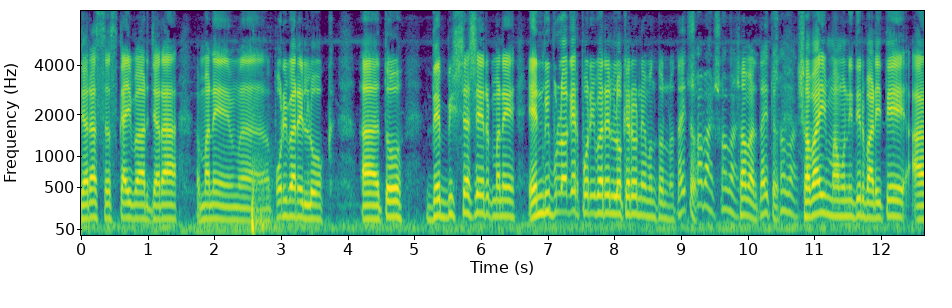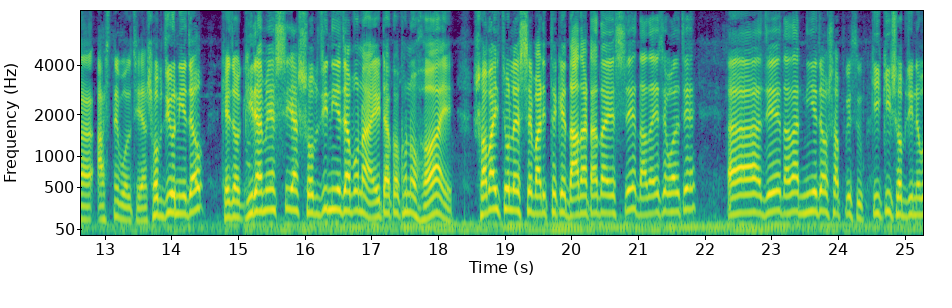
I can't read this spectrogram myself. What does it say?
যারা সাবস্ক্রাইবার যারা মানে পরিবারের লোক তো দেব বিশ্বাসের মানে এনবি ব্লগের পরিবারের লোকেরও নেমন্তন্ন তাই তো? সবার সবার। সবার তাই তো? সবাই মামনিদের বাড়িতে আসতে বলছে। আর সবজিও নিয়ে যাও খেয়ে যাও গ্রামে এসছি আর সবজি নিয়ে যাব না এটা কখনো হয়? সবাই চলে এসছে বাড়ি থেকে দাদা টাদা এসছে দাদা এসে বলছে যে দাদা নিয়ে যাও সব কিছু কি কি সবজি নেব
